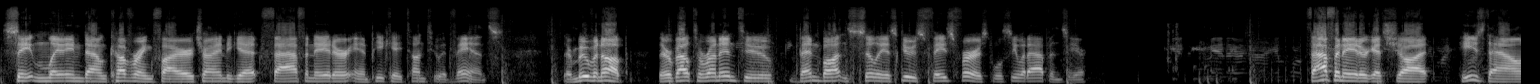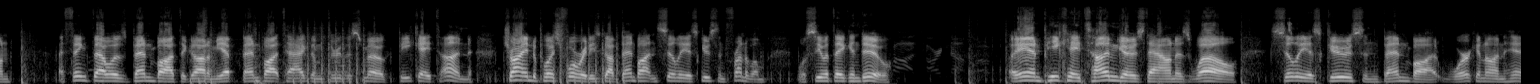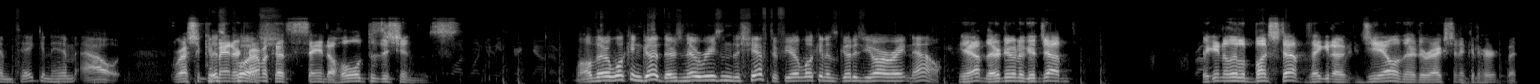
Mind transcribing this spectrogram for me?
Satan laying down covering fire, trying to get Fafinator and PK Ton to advance. They're moving up. They're about to run into Benbot and Silius Goose face first. We'll see what happens here. Fafinator gets shot. He's down. I think that was Benbot that got him. Yep, Benbot tagged him through the smoke. PK Ton trying to push forward. He's got Benbot and Silius Goose in front of him. We'll see what they can do. And PK Ton goes down as well. Silius Goose and Benbot working on him, taking him out. Russian This Commander Karmakut's saying to hold positions. Well, they're looking good. There's no reason to shift if you're looking as good as you are right now. Yeah, they're doing a good job. They're getting a little bunched up. If they get a GL in their direction, it could hurt. But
